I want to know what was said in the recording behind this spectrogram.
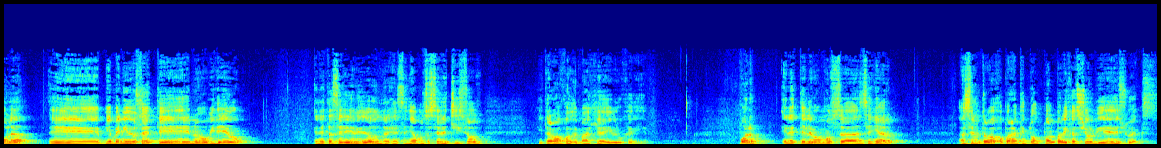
Hola, eh, bienvenidos a este nuevo video, en esta serie de videos donde les enseñamos a hacer hechizos y trabajos de magia y brujería. Bueno, en este le vamos a enseñar a hacer un trabajo para que tu actual pareja se olvide de su ex.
